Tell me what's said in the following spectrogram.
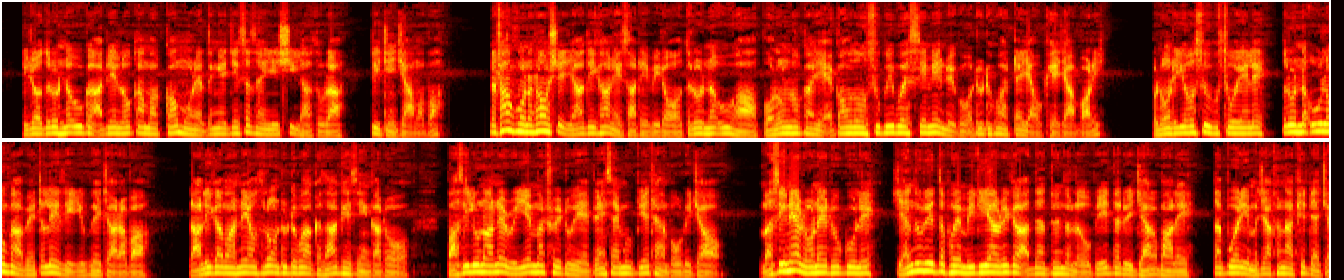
။ဒီတော့သူတို့နှစ်ဦးကအပြင်လောကမှာကောင်းမွန်တဲ့တငယ်ချင်းဆက်ဆံရေးရှိလာဆိုတာသိကျင်ကြမှာပါ။2009-2008ရာသီကနေစတင်ပြီးတော့သူတို့နှစ်ဦးဟာဘောလုံးလောကရဲ့အကောင်းဆုံးစုပေးပွဲဆင်းမြင့်တွေကိုအတူတကွတက်ရောက်ခဲ့ကြပါတယ်။ဘလွန်ဒီယိုစုဆိုရင်လေသူတို့နှစ်ဦးလုံးကပဲတလဲစီယူခဲ့ကြတာပါ။လာလီဂါမှာနှစ်ယောက်စလုံးအတူတကွကစားခဲ့စဉ်ကတော့ဘာစီလိုနာနဲ့ရီယယ်မက်ဒရစ်တို့ရဲ့ပြိုင်ဆိုင်မှုပြင်းထန်ပုံတွေကြောင့်မက်ဆီနဲ့ရိုနယ်ဒိုကိုလည်းရန်သူတွေတပွဲမီဒီယာတွေကအသက်သွင်းတယ်လို့ပြည်သက်တွေကြားမှာလည်း တပ်ပွဲတွေမကြာခဏဖြစ်တတ်ကြ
